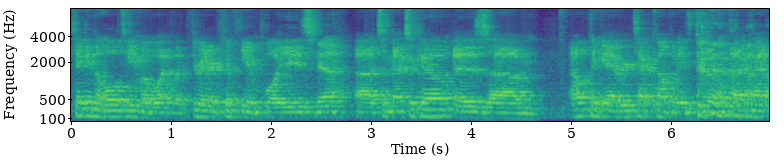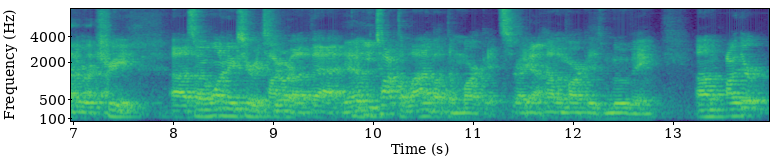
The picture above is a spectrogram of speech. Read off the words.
taking the whole team of what like 350 employees Yeah. uh, to Mexico is um, I don't think every tech company is doing that kind of a retreat. Uh, so I want to make sure we talk Sure. about that. Yeah. But you talked a lot about the markets, right? Yeah. And how the market is moving. Um, are there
